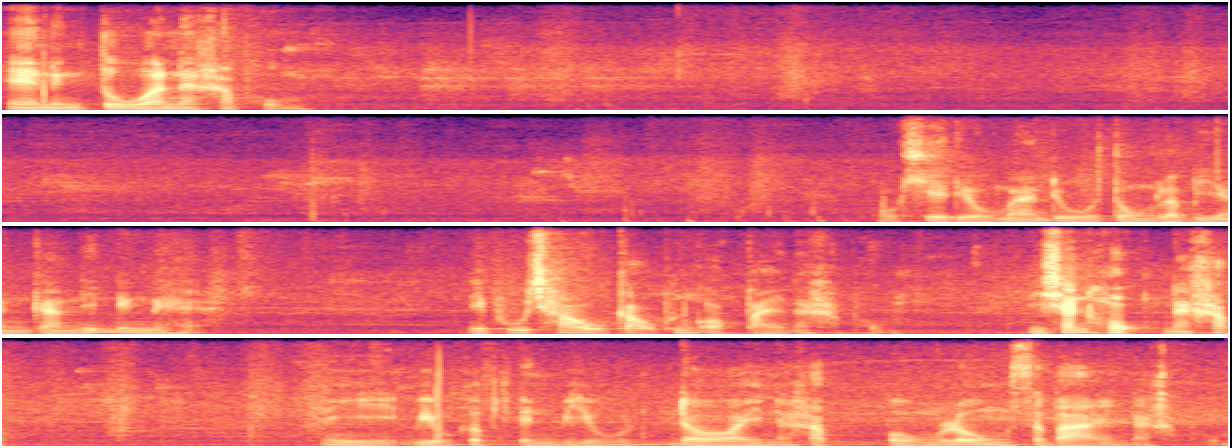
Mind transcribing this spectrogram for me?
แอร์หนึ่งตัวนะครับผมโอเคเดี๋ยวมาดูตรงระเบียงกันนิดนึงนะฮะนี่ผู้เช่าเก่าเพิ่งออกไปนะครับผมนี่ชั้นหกนะครับ นี่วิวก็เป็นวิวดอยนะครับโปร่งโล่งสบายนะครับผม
